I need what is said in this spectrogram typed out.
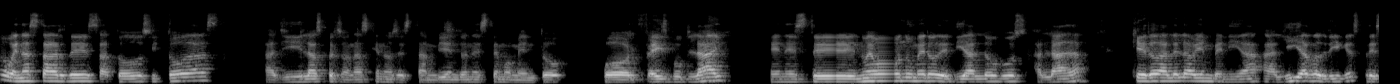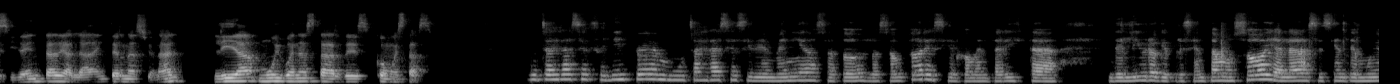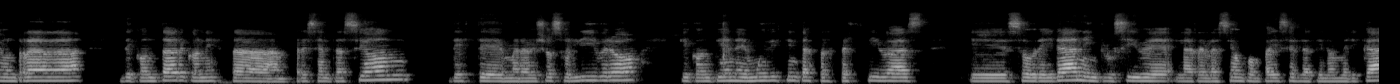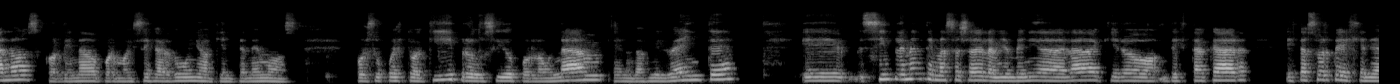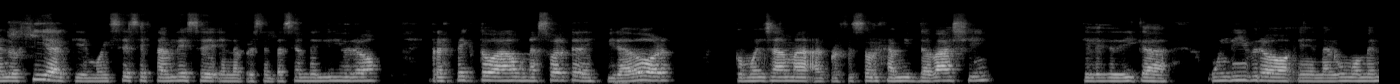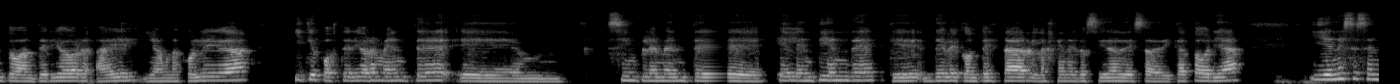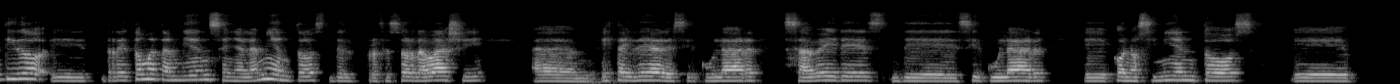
buenas tardes a todos y todas. Allí las personas que nos están viendo en este momento por Facebook Live, en este nuevo número de Diálogos Alada. Quiero darle la bienvenida a Lía Rodríguez, presidenta de Alada Internacional. Lía, muy buenas tardes, ¿cómo estás? Muchas gracias Felipe, muchas gracias y bienvenidos a todos los autores y el comentarista del libro que presentamos hoy. Alada se siente muy honrada de contar con esta presentación de este maravilloso libro que contiene muy distintas perspectivas eh, sobre Irán, inclusive la relación con países latinoamericanos, coordinado por Moisés Garduño, a quien tenemos, por supuesto, aquí, producido por la UNAM en 2020. Eh, simplemente, más allá de la bienvenida de Alada, quiero destacar esta suerte de genealogía que Moisés establece en la presentación del libro respecto a una suerte de inspirador, como él llama al profesor Hamid Dabashi, que les dedica un libro en algún momento anterior a él y a una colega, y que posteriormente eh, simplemente él entiende que debe contestar la generosidad de esa dedicatoria. Y en ese sentido eh, retoma también señalamientos del profesor Dabashi, eh, esta idea de circular saberes, de circular conocimientos,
